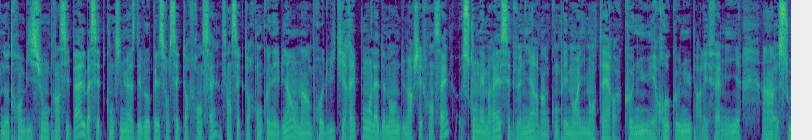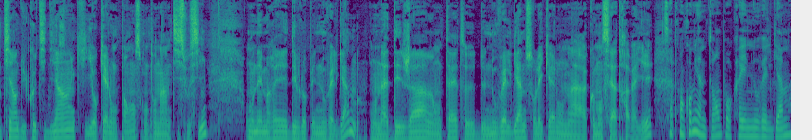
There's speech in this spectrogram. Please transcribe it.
Notre ambition principale, bah, c'est de continuer à se développer sur le secteur français. C'est un secteur qu'on connaît bien. On a un produit qui répond à la demande du marché français. Ce qu'on aimerait, c'est devenir ben, un complément alimentaire connu et reconnu par les familles, un soutien du quotidien qui auquel on pense quand on a un petit souci. On aimerait développer une nouvelle gamme. On a déjà en tête de nouvelles gammes sur lesquelles on a commencé à travailler Ça prend combien de temps pour créer une nouvelle gamme?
